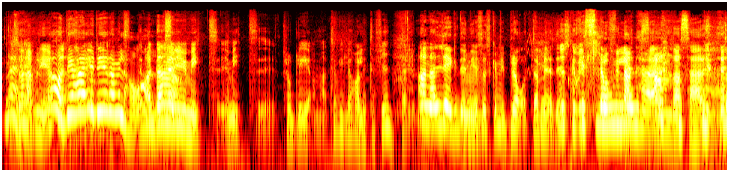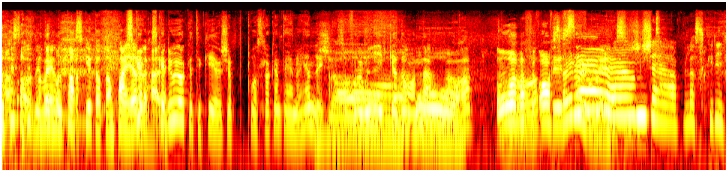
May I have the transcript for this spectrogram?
nej. Så här blev ja, det. det här är det de vill ha. Men det här är liksom. ju mitt, mitt eh, problem, att jag ville ha lite fint där inne. Anna lägg dig ner så ska vi prata med dig. Nu ska vi här. profylaxandas här. Alltså, det var ändå taskigt att han pajade det Ska, här. ska du åka till Ikea och köpa påslakan till henne och Henrik? Så får de likadana. Åh. Ja. Åh varför avslöjar du Det det var så jävla skrik.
